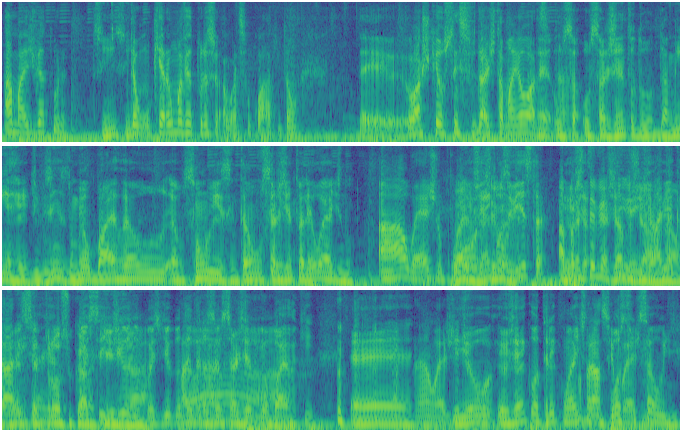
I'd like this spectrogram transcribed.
a mais de viatura. Sim, sim. Então, o que era uma viatura, agora são quatro. Então, é, eu acho que a ostensividade está maior. É, o, tá? sa- o sargento do- da minha rede de vizinhos, do meu bairro, é o, é o São Luís. Então o sargento ali é o Edno. Ah, o Edno, pô, já você- inclusivista? Ah, parece que teve já- aqui já já. vi- já não, cara, que você trouxe o cara aqui coincidiu, já. coincidiu quando eu Ah. trazer o sargento do meu bairro aqui. É, Não, é e gente eu, eu já encontrei com o Edno no aí pro posto de Edno.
